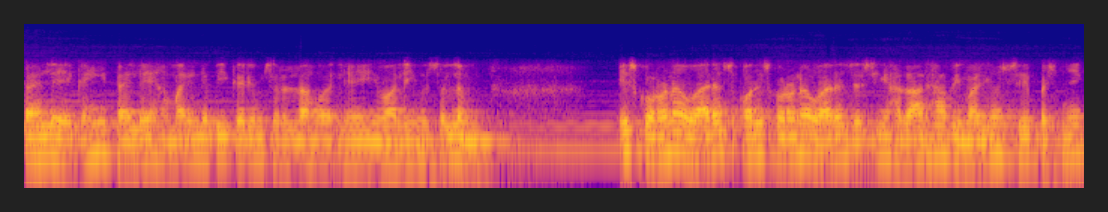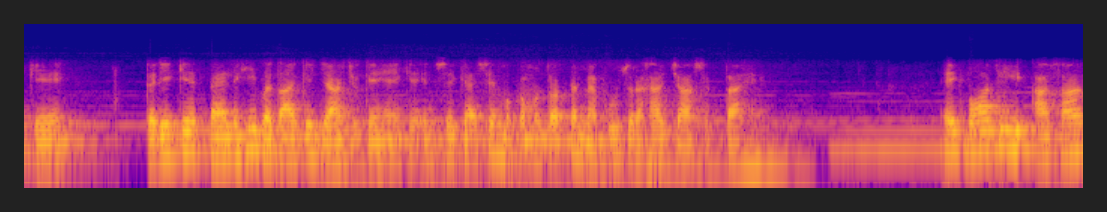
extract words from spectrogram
پہلے، کہیں پہلے ہمارے نبی کریم صلی اللہ علیہ وآلہ وسلم اس کورونا وائرس اور اس کورونا وائرس جیسی ہزارہ بیماریوں سے بچنے کے طریقے پہلے ہی بتا کے جا چکے ہیں کہ ان سے کیسے مکمل طور پر محفوظ رہا جا سکتا ہے۔ ایک بہت ہی آسان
